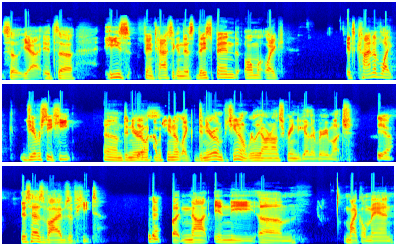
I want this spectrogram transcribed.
so yeah, it's uh he's fantastic in this. They spend almost like it's kind of like. Do you ever see Heat? Um, De Niro Yes. and Al Pacino. Like De Niro and Pacino really aren't on screen together very much. Yeah. This has vibes of Heat. Okay. But not in the um, Michael Mann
